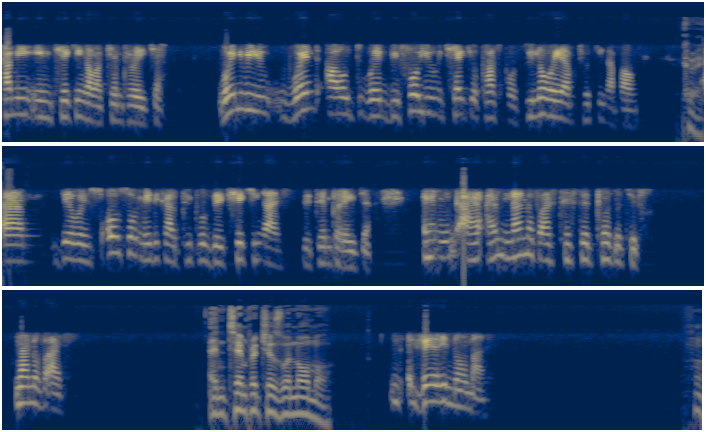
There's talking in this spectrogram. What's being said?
coming in checking our temperature. When we went out, when before you check your passport, you know what I'm talking about. Correct. Um, there was also medical people they checking us the temperature, and I, I, none of us tested positive. None of us. And temperatures were normal? Very normal. Hmm.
